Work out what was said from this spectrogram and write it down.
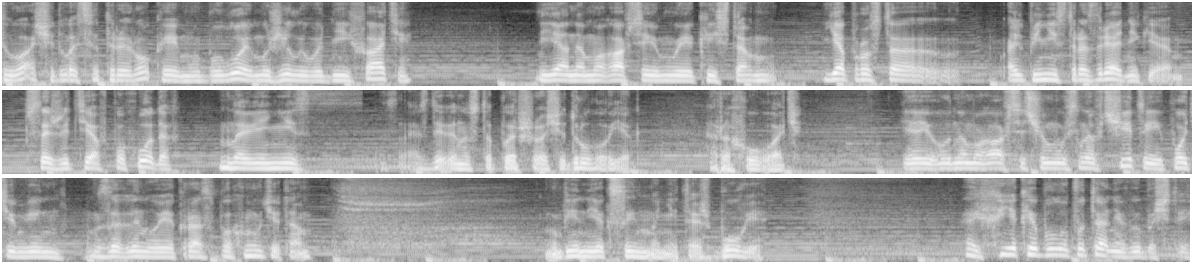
22 чи 23 роки йому було, і ми жили в одній хаті. Я намагався йому якийсь там. Я просто альпініст-розрядник, я все життя в походах на війні з, не знаю, з 91-го чи 2-го, як рахувати. Я його намагався чомусь навчити, і потім він загинув якраз в Бахмуті там. Він як син мені теж був. Ех, яке було питання, вибачте.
